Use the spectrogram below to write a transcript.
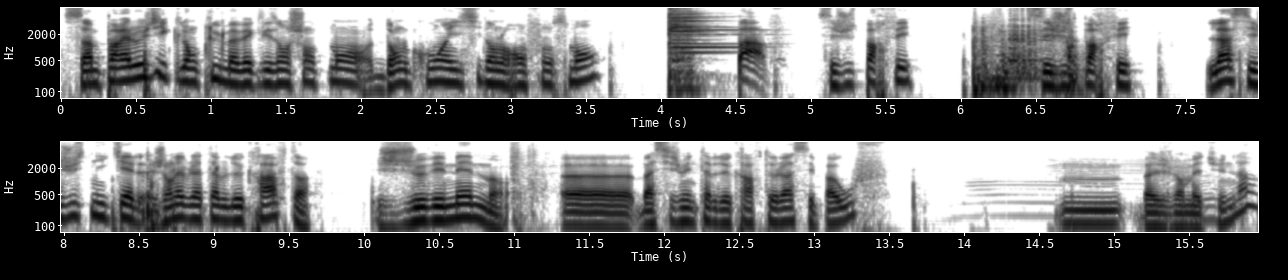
Ça me paraît logique, l'enclume avec les enchantements dans le coin ici, dans le renfoncement. Paf C'est juste parfait. C'est juste parfait. Là, c'est juste nickel. J'enlève la table de craft. Je vais même... Euh, bah, si je mets une table de craft là, c'est pas ouf. Hmm, bah, je vais en mettre une là.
